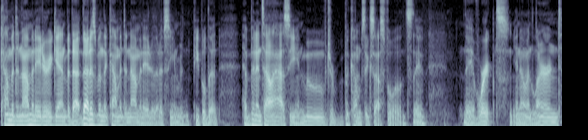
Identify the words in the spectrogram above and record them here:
common denominator again, but that, that has been the common denominator that I've seen with people that have been in Tallahassee and moved or become successful. It's they've they have worked, you know, and learned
